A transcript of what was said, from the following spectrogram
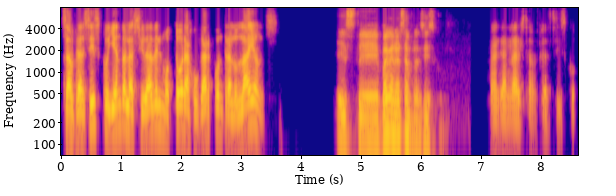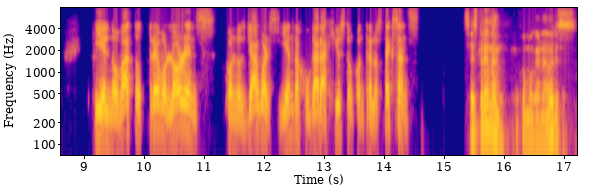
San Francisco yendo a la ciudad del motor a jugar contra los Lions. Este, va a ganar San Francisco. Va a ganar San Francisco. Y el novato Trevor Lawrence con los Jaguars yendo a jugar a Houston contra los Texans. Se estrenan como ganadores.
